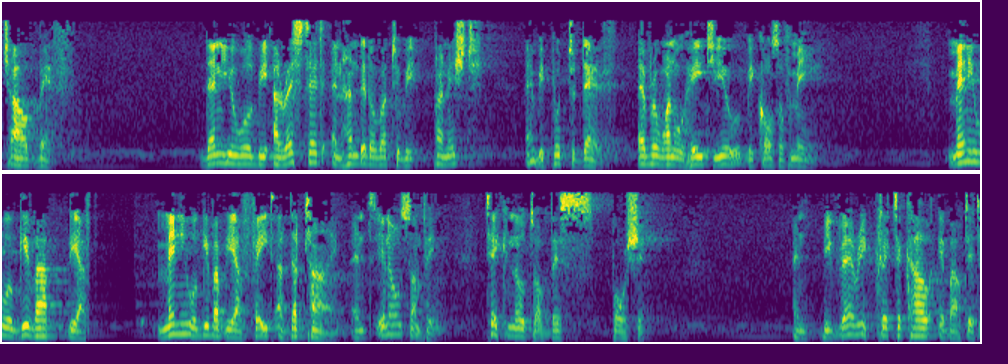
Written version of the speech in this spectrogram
childbirth. Then you will be arrested and handed over to be punished and be put to death. Everyone will hate you because of me. Many will give up their Many will give up their faith at that time. And you know something? Take note of this portion. And be very critical about it.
